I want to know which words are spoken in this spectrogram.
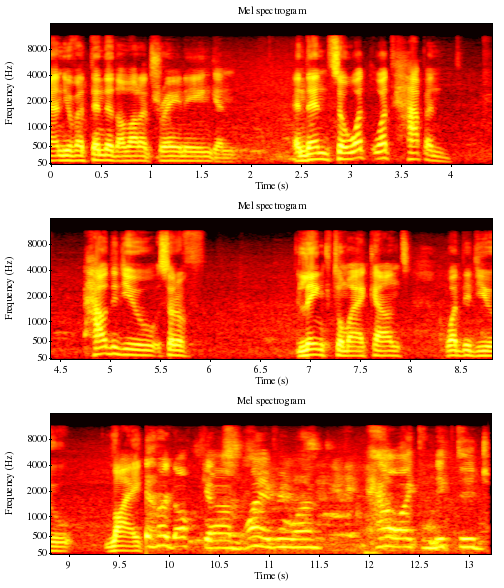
And you've attended a lot of training and and then, so what, what happened? How did you sort of link to my account? What did you like? Hi, Doc. Um, hi, everyone. How I connected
